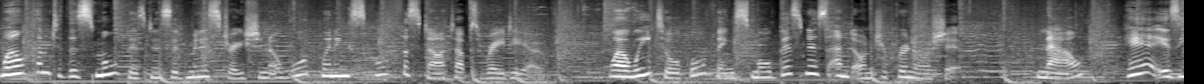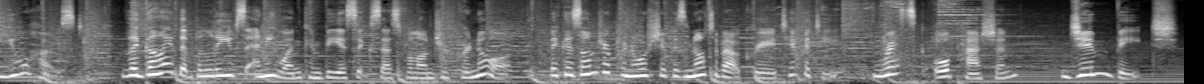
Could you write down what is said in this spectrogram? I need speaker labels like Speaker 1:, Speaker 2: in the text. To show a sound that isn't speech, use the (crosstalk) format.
Speaker 1: Welcome to the Small Business Administration award winning School for Startups Radio, where we talk all things small business and entrepreneurship. Now, here is your host, the guy that believes anyone can be a successful entrepreneur, because entrepreneurship is not about creativity, risk, or passion, Jim Beach.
